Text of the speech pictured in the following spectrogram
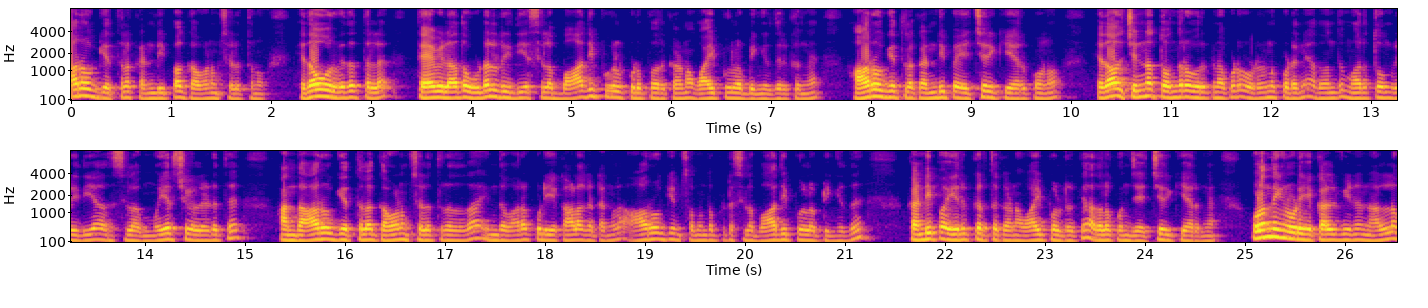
ஆரோக்கியத்தில் கண்டிப்பாக கவனம் செலுத்தணும். ஏதோ ஒரு விதத்தில் தேவையில்லாத உடல் ரீதியாக சில பாதிப்புகள் கொடுப்பதற்கான வாய்ப்புகள் அப்படிங்கிறது இருக்குங்க. ஆரோக்கியத்தில் கண்டிப்பாக எச்சரிக்கையாக இருக்கணும். ஏதாவது சின்ன தொந்தரவு இருக்குன்னா கூட உடனுக்குடனே அது வந்து மருத்துவம் ரீதியாக அது சில முயற்சிகள் எடுத்து அந்த ஆரோக்கியத்தில் கவனம் செலுத்துறது தான் இந்த வரக்கூடிய காலகட்டங்களில் ஆரோக்கியம் சம்மந்தப்பட்ட சில பாதிப்புகள் அப்படிங்கிறது கண்டிப்பாக இருக்கிறதுக்கான வாய்ப்புகள் இருக்குது அதில் கொஞ்சம் எச்சரிக்கையாக இருங்க. குழந்தைங்களுடைய கல்வியில் நல்ல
